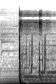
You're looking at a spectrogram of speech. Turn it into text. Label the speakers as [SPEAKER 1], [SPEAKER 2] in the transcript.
[SPEAKER 1] Bye.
